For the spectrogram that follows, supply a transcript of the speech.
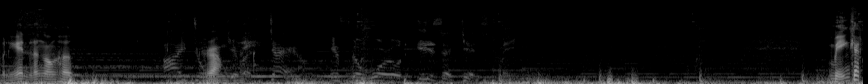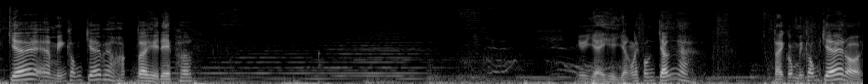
Mình nghĩ là nó ngon hơn. Rầm này. Miễn khắc chế à, miễn khống chế với hp thì đẹp hơn. Như vậy thì vẫn lấy phấn chấn nha, tại có miễn khống chế rồi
